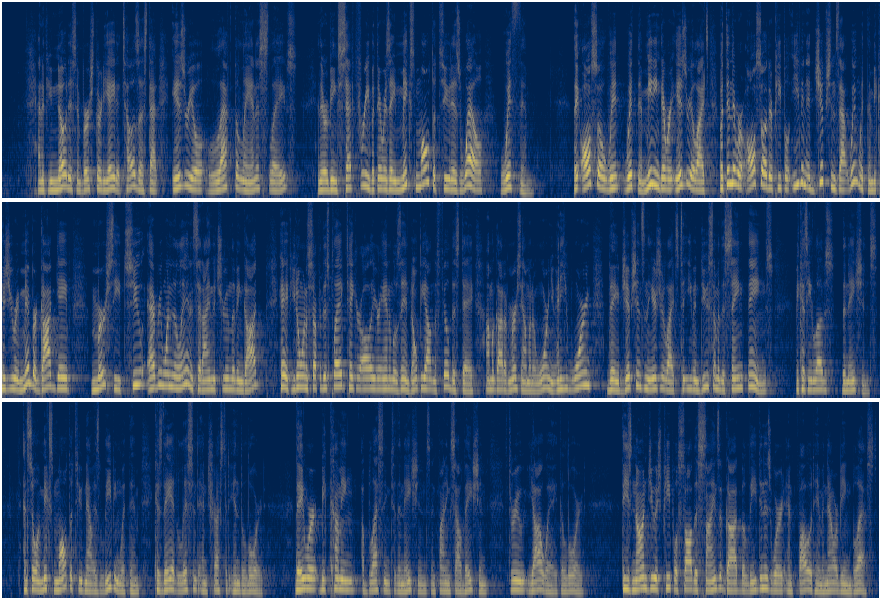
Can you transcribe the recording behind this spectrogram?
And if you notice in verse 38, it tells us that Israel left the land as slaves and they were being set free, but there was a mixed multitude as well with them. They also went with them, meaning there were Israelites, but then there were also other people, even Egyptians, that went with them because you remember God gave mercy to everyone in the land and said, I am the true and living God. Hey, if you don't want to suffer this plague, take your, all your animals in. Don't be out in the field this day. I'm a God of mercy. I'm going to warn you. And he warned the Egyptians and the Israelites to even do some of the same things because he loves the nations. And so a mixed multitude now is leaving with them because they had listened and trusted in the Lord. They were becoming a blessing to the nations and finding salvation through Yahweh, the Lord. These non Jewish people saw the signs of God, believed in his word, and followed him, and now are being blessed.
